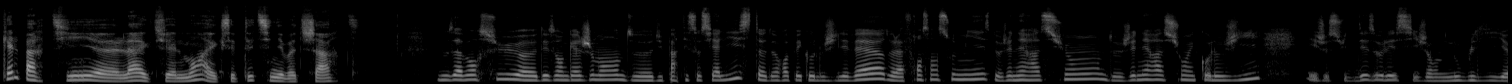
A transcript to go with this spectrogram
Quel parti, euh, là, actuellement, a accepté de signer votre charte? Nous avons reçu des engagements du Parti socialiste, d'Europe Écologie Les Verts, de la France Insoumise, de Génération, de Génération Écologie. Et je suis désolée si j'en oublie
